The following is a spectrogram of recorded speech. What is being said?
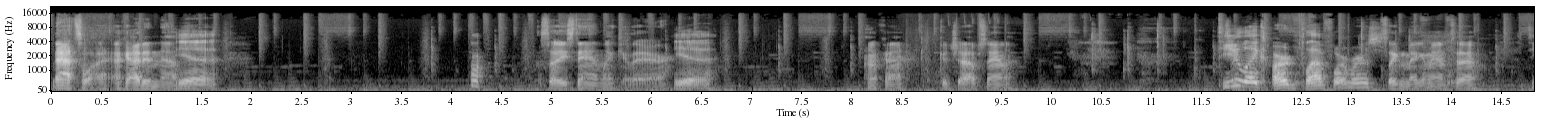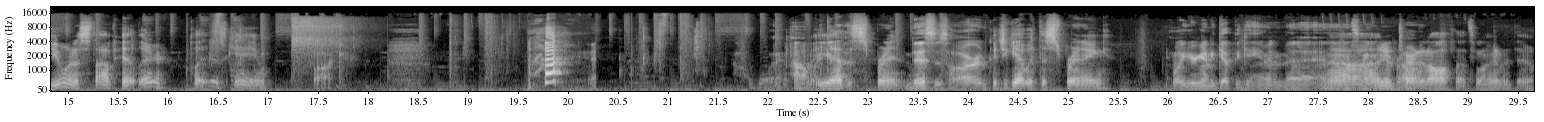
That's why. Okay, I didn't know. Yeah, So you stand like there. yeah. Okay. Good job, Santa. Do you like hard platformers? It's like Mega Man 2. Do you want to stop Hitler? Play this game. Fuck. oh boy. Oh you god. had to sprint. This is hard. Could you get with the sprinting? Well, you're gonna get the game in a minute. And No, that's I'm gonna turn it off. That's what I'm gonna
